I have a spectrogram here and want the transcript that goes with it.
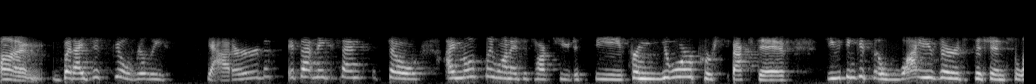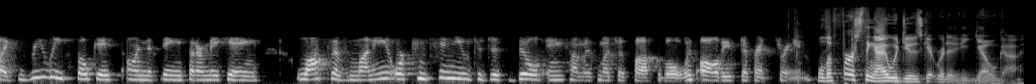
Um, but I just feel really scattered, if that makes sense. So I mostly wanted to talk to you to see from your perspective, do you think it's a wiser decision to like really focus on the things that are making lots of money or continue to just build income as much as possible with all these different streams? Well, the first thing I would do is get rid of the yoga.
